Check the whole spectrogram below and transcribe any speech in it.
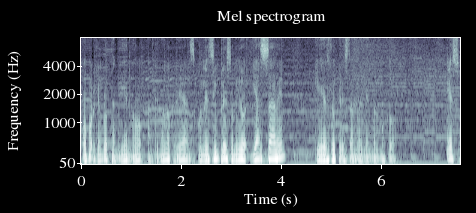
O por ejemplo también, ¿no? Aunque no lo creas, con el simple sonido ya saben qué es lo que le está fallando al motor. Eso.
